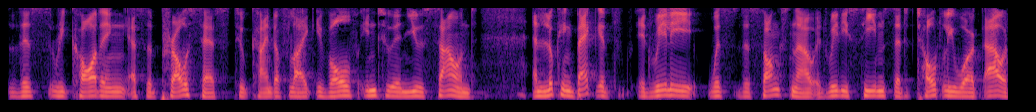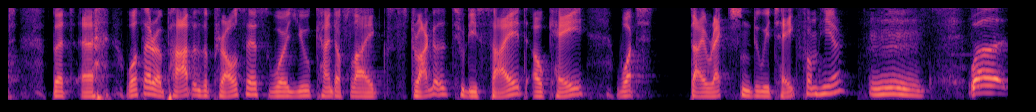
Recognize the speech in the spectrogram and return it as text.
this recording as a process to kind of like evolve into a new sound. And looking back, it it really with the songs now, it really seems that it totally worked out. But uh, was there a part in the process where you kind of like struggled to decide, okay, what direction do we take from here? Mm. Well,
